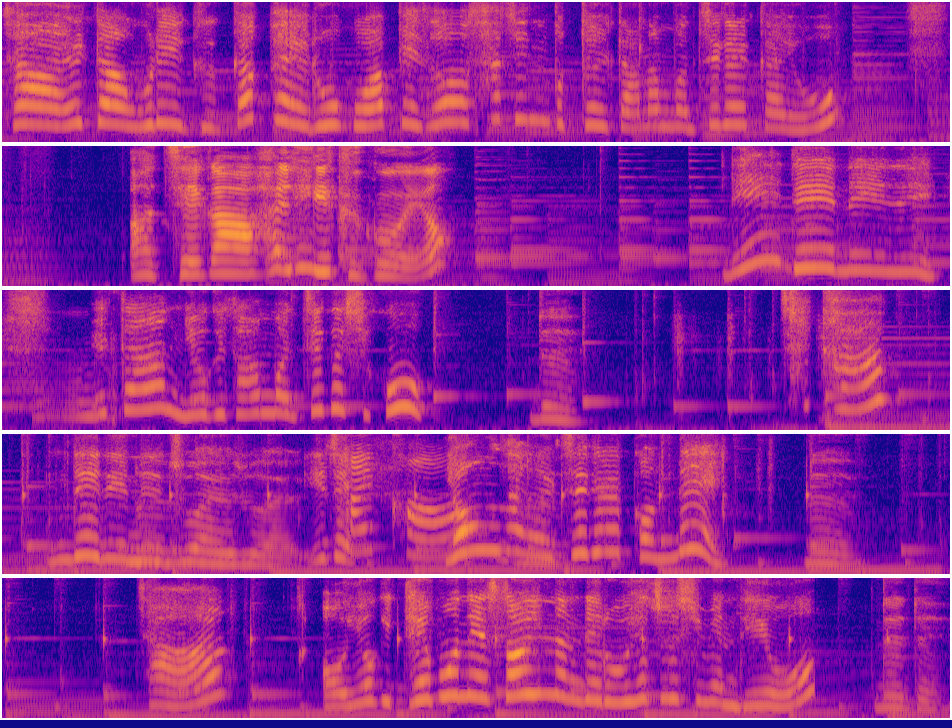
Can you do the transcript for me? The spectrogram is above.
자, 일단 우리 그 카페 로고 앞에서 사진부터 일단 한번 찍을까요? 아, 제가 할 일이 그거예요? 네, 네, 네, 네. 일단 여기서 한번 찍으시고 네. 찰칵. 네, 네, 네, 네. 좋아요, 좋아요. 이제 찰칵. 영상을 네. 찍을 건데, 네. 자, 어 여기 대본에 써 있는 대로 해 주시면 돼요. 네 네.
